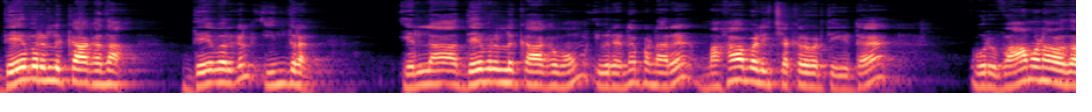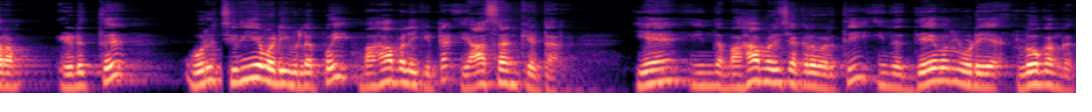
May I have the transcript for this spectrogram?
தேவர்களுக்காக தான் தேவர்கள் இந்திரன். எல்லா தேவர்களுக்காகவும் இவர் என்ன பண்ணாரு? மகாபலி சக்கரவர்த்தி கிட்ட ஒரு வாமனாவதாரம் எடுத்து ஒரு சிறிய வடிவில் போய் மகாபலி கிட்ட யாசகம் கேட்டார். ஏன்? இந்த மகாபலி சக்கரவர்த்தி இந்த தேவர்களுடைய லோகங்கள்.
